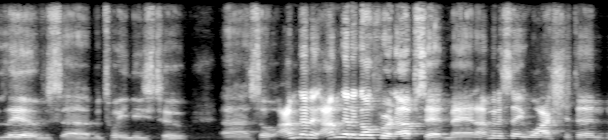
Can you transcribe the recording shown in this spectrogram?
lives uh, between these two. Uh, so I'm gonna I'm gonna go for an upset, man. I'm gonna say Washington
